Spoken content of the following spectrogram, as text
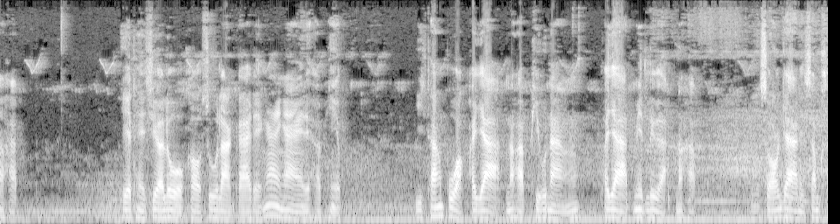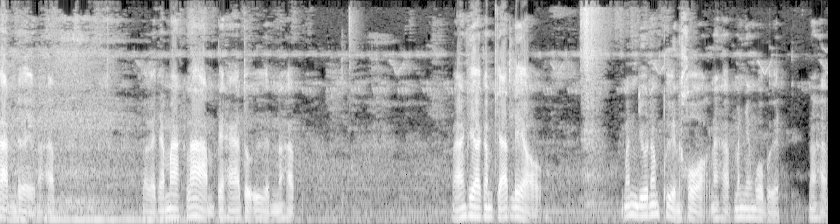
นะครับ เฮ็ดให้เชื้อโรคเข้าสู่ร่างกายได้ง่ายๆเลยครับเห็บอีกทั้งพวกพยาธินะครับ ผิวหนังพยาธิเม็ดเลือดนะครับสองอย่างนี่สำคัญเลยนะครับเราก็จะมากล่ามไปหาตัวอื่นนะครับบางเทีกำจัดแล้วมันอยู่น้ำผื่นขอกนะครับ มันยังโบเบิดนะครับ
